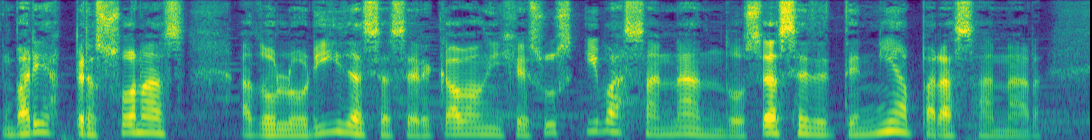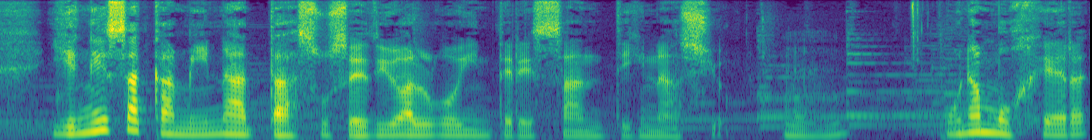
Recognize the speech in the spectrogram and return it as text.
varias personas adoloridas se acercaban y Jesús iba sanando, o sea, se detenía para sanar. Y en esa caminata sucedió algo interesante, Ignacio. Una mujer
